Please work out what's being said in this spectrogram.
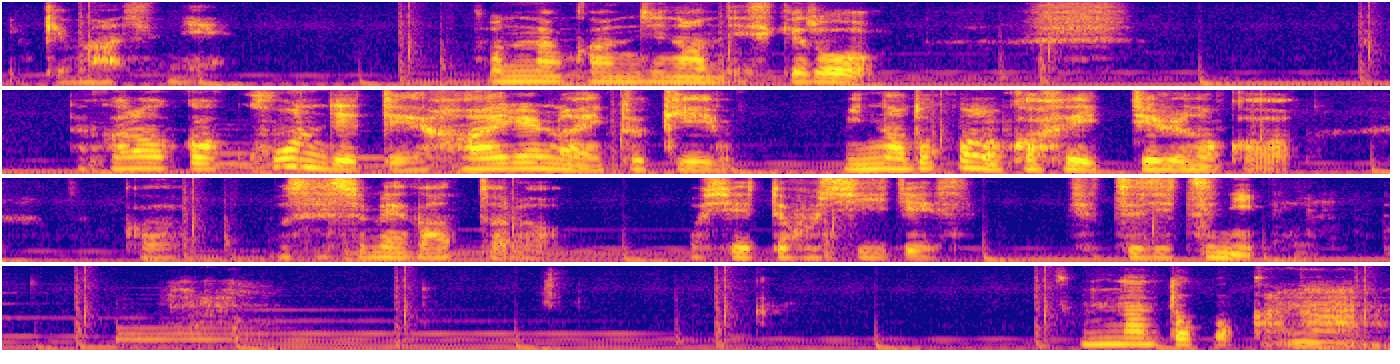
行きますね。そんな感じなんですけど、なかなか混んでて入れない時、みんなどこのカフェ行ってるのか、なんかおすすめがあったら教えてほしいです。切実に。そんなとこかな。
